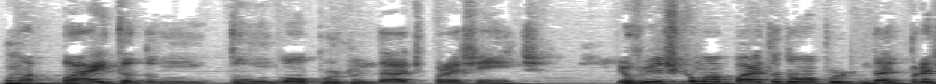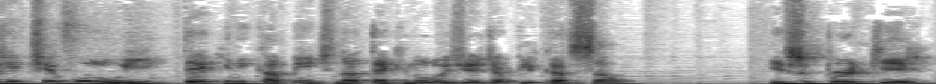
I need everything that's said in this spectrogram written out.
uma baita de, um, de uma oportunidade para gente? Eu vejo que é uma baita de uma oportunidade para a gente evoluir tecnicamente na tecnologia de aplicação. Isso porque,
